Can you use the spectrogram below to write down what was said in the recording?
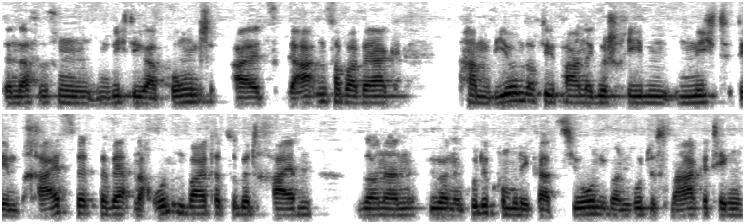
denn das ist ein, ein wichtiger Punkt. Als Gartenzauberwerk haben wir uns auf die Fahne geschrieben, nicht den Preiswettbewerb nach unten weiter zu betreiben, sondern über eine gute Kommunikation, über ein gutes Marketing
